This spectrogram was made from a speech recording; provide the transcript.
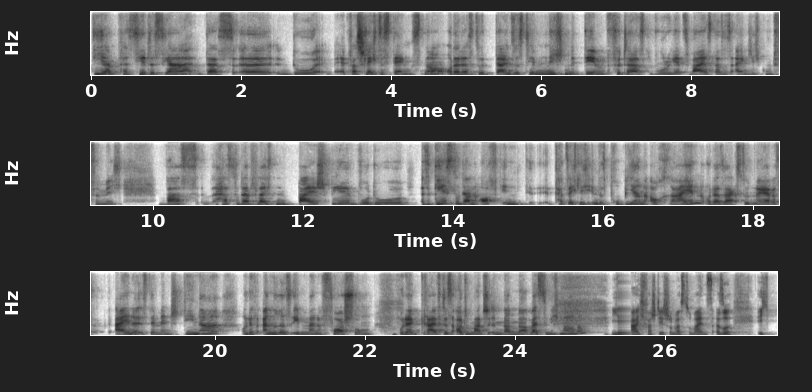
dir passiert es ja, dass äh, du etwas Schlechtes denkst, ne? Oder mhm. dass du dein System nicht mit dem fütterst, wo du jetzt weißt, das ist eigentlich gut für mich. Was hast du da vielleicht ein Beispiel, wo du, also gehst du dann oft in tatsächlich in das Probieren auch rein oder sagst du, naja, das eine ist der Mensch Diener und das andere ist eben meine Forschung? Oder greift es automatisch ineinander? Weißt du, wie ich meine? Ja, ich verstehe schon, was du meinst. Also ich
